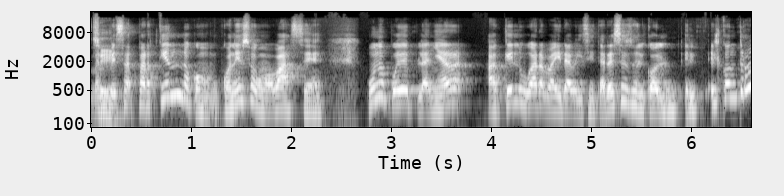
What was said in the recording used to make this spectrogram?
sí. Empezar- partiendo con, con eso como base, uno puede planear a qué lugar va a ir a visitar. Ese es el, col- el- el control,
